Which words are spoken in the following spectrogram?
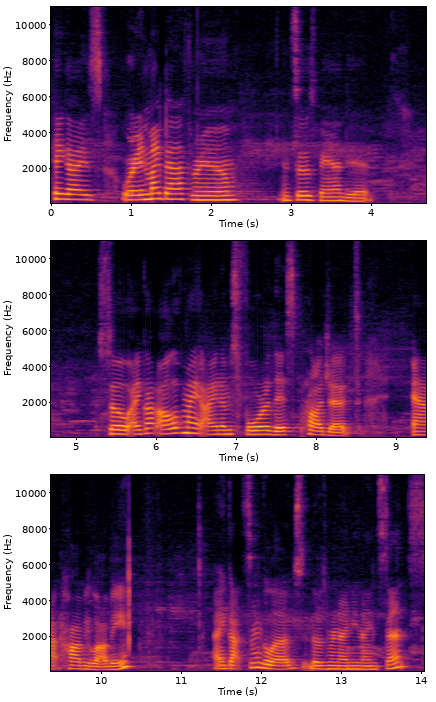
Hey guys, we're in my bathroom, and so is Bandit. So I got all of my items for this project at Hobby Lobby. I got some gloves, those were 99 cents.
